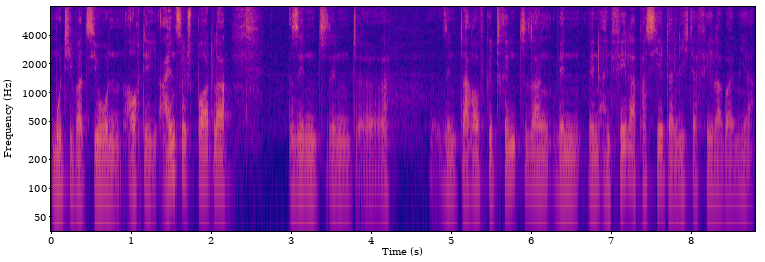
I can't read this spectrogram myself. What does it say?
Motivation. Auch die Einzelsportler sind, sind, äh, sind darauf getrimmt zu sagen, wenn, wenn ein Fehler passiert, dann liegt der Fehler bei mir.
